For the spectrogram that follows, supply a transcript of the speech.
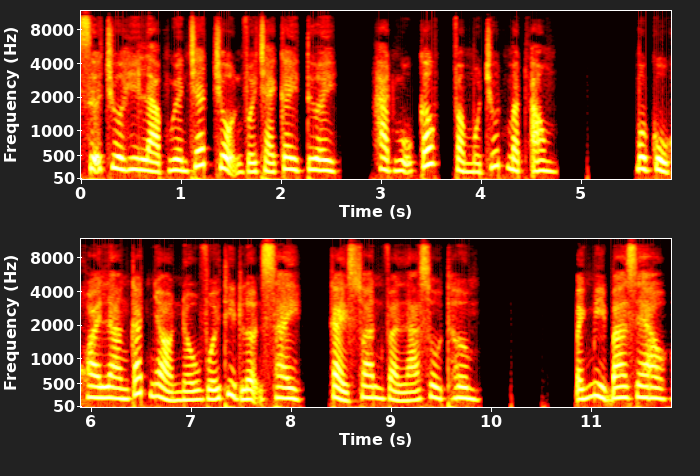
Sữa chua Hy Lạp nguyên chất trộn với trái cây tươi, hạt ngũ cốc và một chút mật ong. Một củ khoai lang cắt nhỏ nấu với thịt lợn xay, cải xoăn và lá xô thơm. Bánh mì ba gieo,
